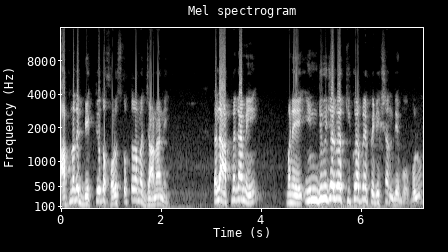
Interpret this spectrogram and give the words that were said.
আপনাদের ব্যক্তিগত হরস্কোপ তো আমার জানা নেই। তাহলে আপনাকে আমি মানে ইন্ডিভিজুয়াল বা কী করে আপনাকে প্রেডিকশন দেবো বলুন?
